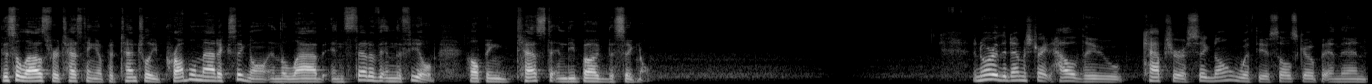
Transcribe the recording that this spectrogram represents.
This allows for testing a potentially problematic signal in the lab instead of in the field, helping test and debug the signal. In order to demonstrate how to capture a signal with the oscilloscope and then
